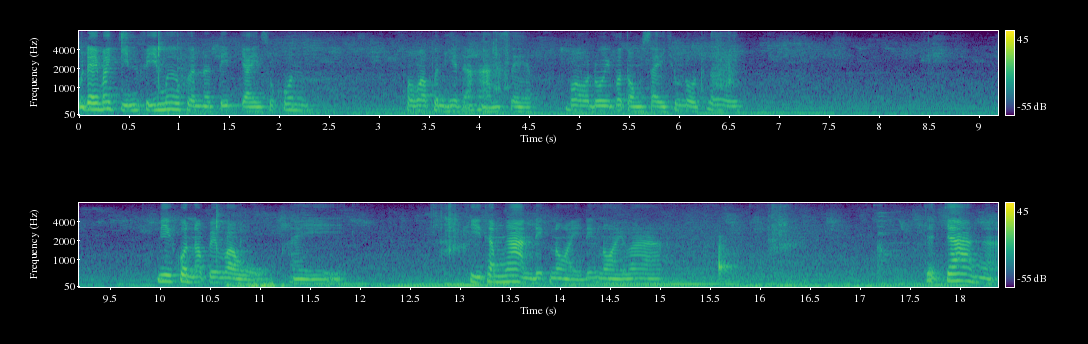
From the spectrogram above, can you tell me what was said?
ผู้ใดมากินฝีมือเพิ่นน่ะติดใจสุกคน เพราะว่าเพิ่นเฮ็ดอาหารแซ่บบ่โดยบ่ต้องใส่ชูรสเลย มีคนเอาไปเว้าให้ที่ทำงานเด็กหน่อยเด็กหน่อยว่า จะจ้างอะ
